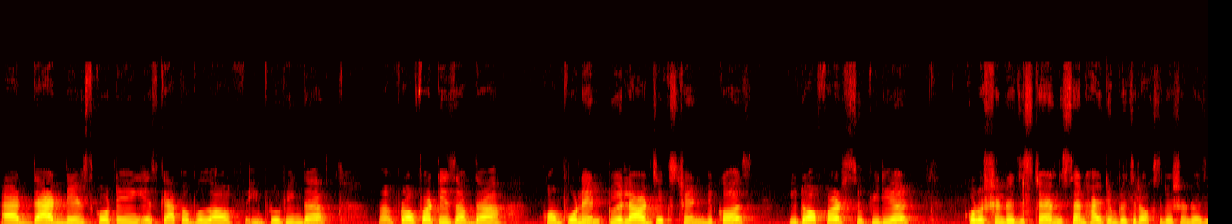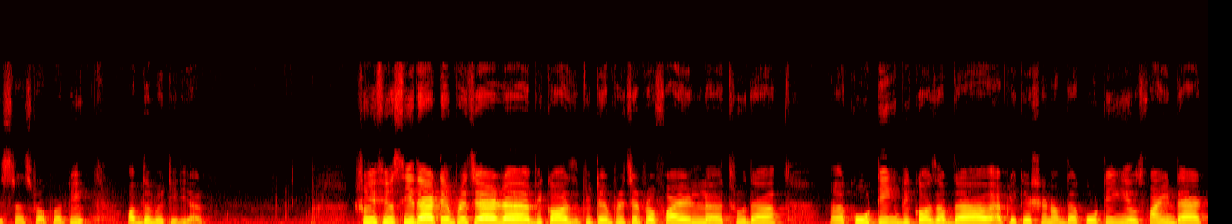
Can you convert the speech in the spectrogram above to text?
and that dense coating is capable of improving the uh, properties of the component to a large extent because it offers superior corrosion resistance and high temperature oxidation resistance property of the material. So, if you see the temperature uh, because the temperature profile uh, through the uh, coating because of the application of the coating you will find that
